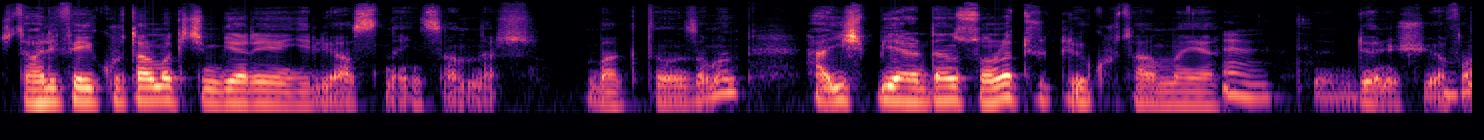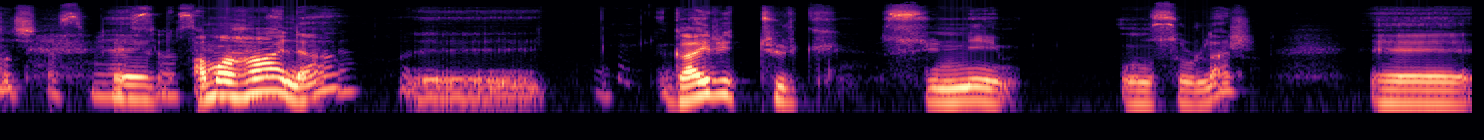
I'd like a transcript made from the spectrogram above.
İşte halifeyi kurtarmak için bir araya geliyor aslında insanlar baktığın zaman. Ha iş bir yerden sonra Türklüğü kurtarmaya Evet. dönüşüyor falan. Evet, ama hala e, gayri Türk Sünni unsurlar e,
